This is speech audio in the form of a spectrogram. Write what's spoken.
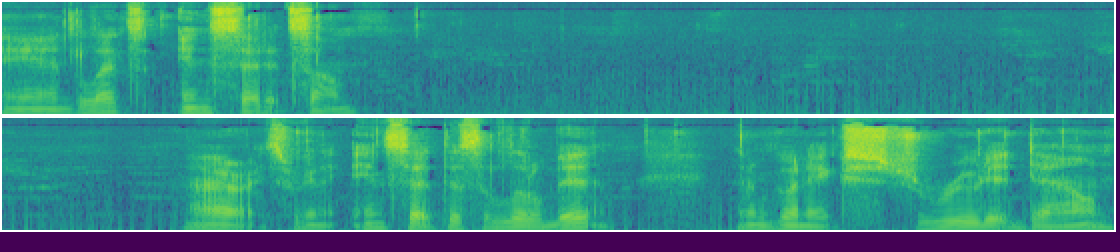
and let's inset it some. Alright, so we're going to inset this a little bit. Then I'm going to extrude it down.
